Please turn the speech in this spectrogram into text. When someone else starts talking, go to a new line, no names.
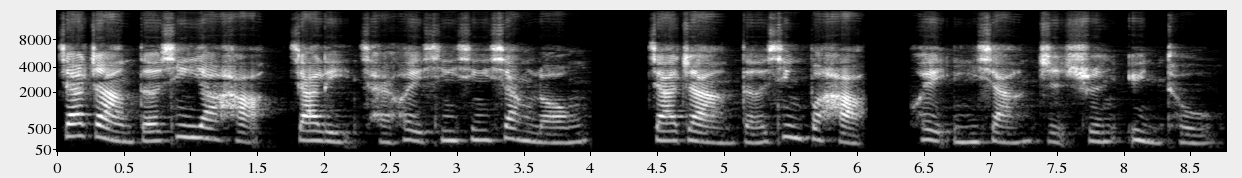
家长德性要好家里才会欣欣向荣。家长德性不好会影响子孙运途。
